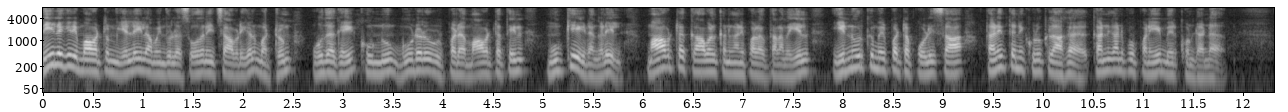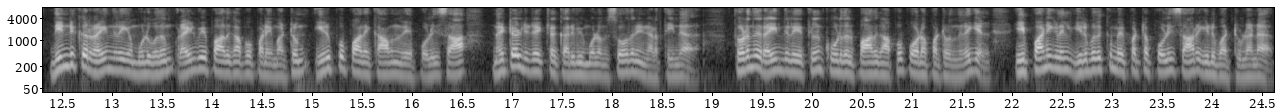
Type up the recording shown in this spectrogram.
நீலகிரி மாவட்டம் எல்லையில் அமைந்துள்ள சோதனைச் சாவடிகள் மற்றும் உதகை குன்னு கூடலூர் உட்பட மாவட்டத்தின் முக்கிய இடங்களில் மாவட்ட காவல் கண்காணிப்பாளர் தலைமையில் எண்ணூறுக்கும் மேற்பட்ட போலீசார் தனித்தனி குழுக்களாக கண்காணிப்பு பணியை மேற்கொண்டனர். திண்டுக்கல் ரயில் நிலையம் முழுவதும் ரயில்வே பாதுகாப்பு படை மற்றும் இருப்பு பாதை காவல் நிலைய போலீசார் மெட்டல் டிடெக்டர் கருவி மூலம் சோதனை நடத்தினர். தொடர்ந்து ரயில் நிலையத்தில் கூடுதல் பாதுகாப்பு போடப்பட்டுள்ள நிலையில் இப்பணிகளில் இருபதுக்கும் மேற்பட்ட போலீசார் ஈடுபட்டுள்ளனர்.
